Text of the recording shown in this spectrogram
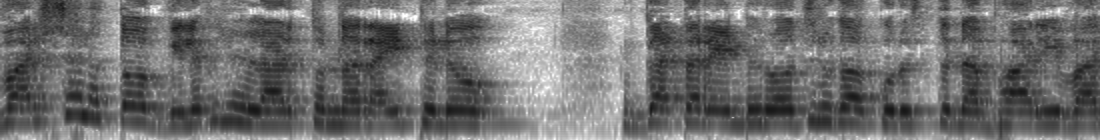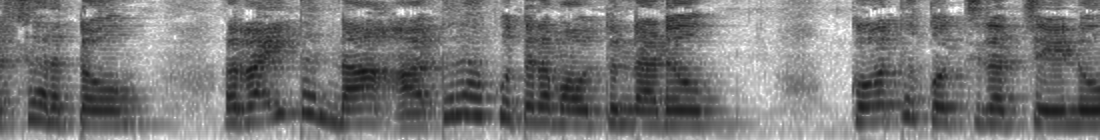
వర్షాలతో విలవిలలాడుతున్న రైతులు గత రెండు రోజులుగా కురుస్తున్న భారీ వర్షాలతో రైతన్న అతలాకుతలమవుతున్నాడు. కోతకొచ్చిన చేను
